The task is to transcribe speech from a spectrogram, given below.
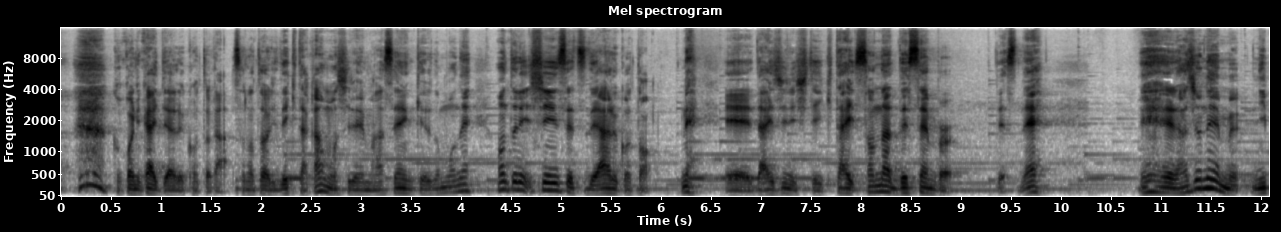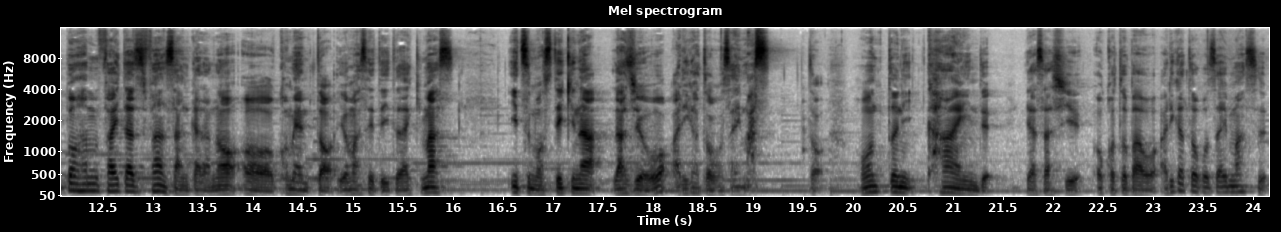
ここに書いてあることがその通りできたかもしれませんけれどもね。本当に親切であること。ね、えー、大事にしていきたい。そんなデセンバーですね。えー、ラジオネーム日本ハムファイターズファンさんからのコメント読ませていただきます。いつも素敵なラジオをありがとうございます。と本当にカインド優しいお言葉をありがとうございます。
